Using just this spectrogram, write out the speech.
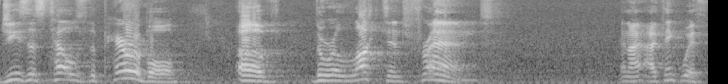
Jesus tells the parable of the reluctant friend. And I, I, think with,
